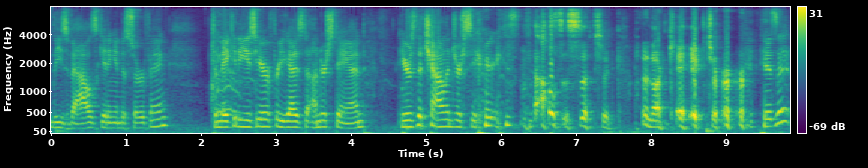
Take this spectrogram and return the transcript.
these vals getting into surfing, to make it easier for you guys to understand. Here's the Challenger Series. Vals is such a, an archaic term. Is it?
